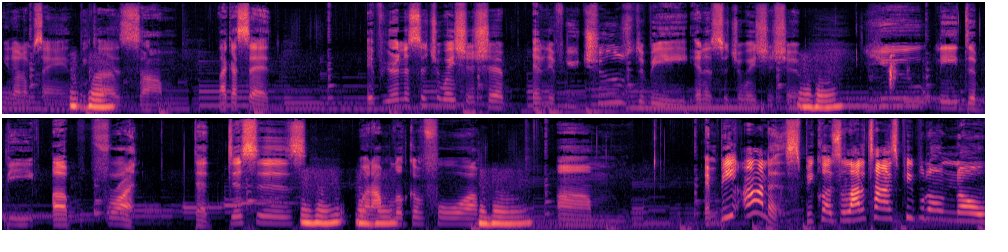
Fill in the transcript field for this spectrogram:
You know what I'm saying? Mhm. Because um, like I said, if you're in a situationship and if you choose to be in a situationship, Mm-hmm. you need to be upfront that this is Mm-hmm. what I'm looking for. Mm-hmm. um, and be honest because a lot of times people don't know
